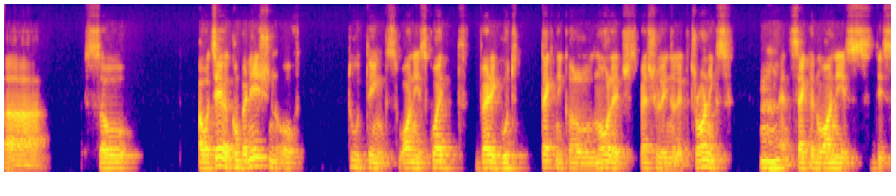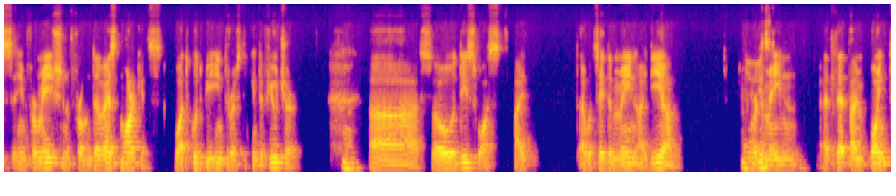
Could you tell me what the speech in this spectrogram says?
Uh, so I would say a combination of two things. One is quite very good technical knowledge, especially in electronics. Mm-hmm. And second one is this information from the West markets, what could be interesting in the future. Mm-hmm. Uh, so this was, I I would say, the main idea or the main, at that time, point.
